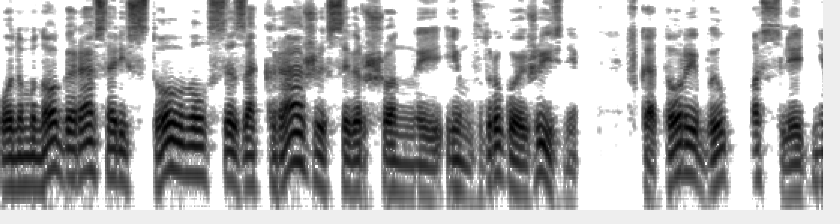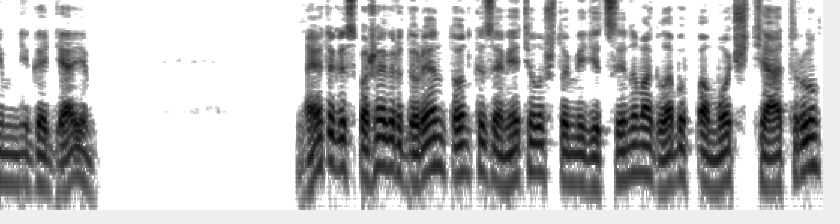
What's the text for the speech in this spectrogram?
он много раз арестовывался за кражи, совершенные им в другой жизни, в которой был последним негодяем. На это госпожа Вердурен тонко заметила, что медицина могла бы помочь театру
